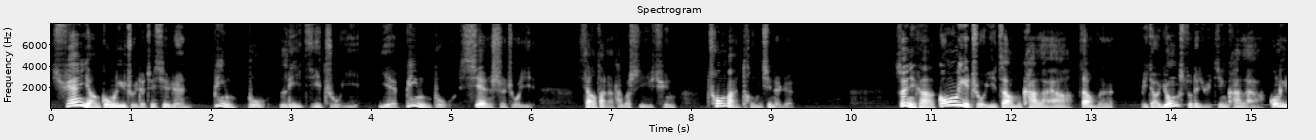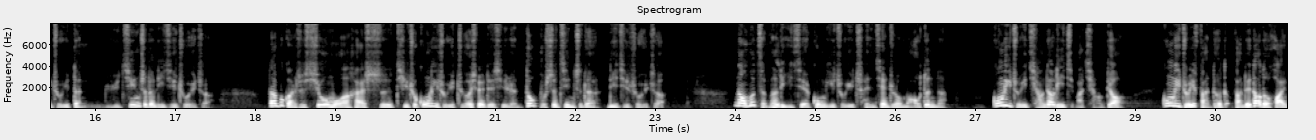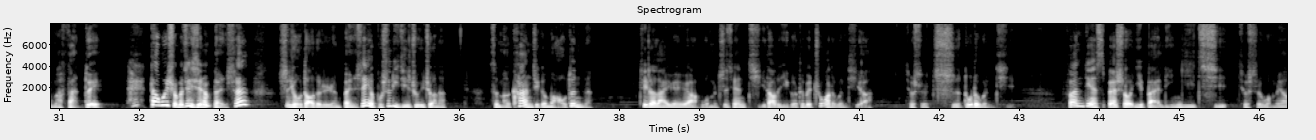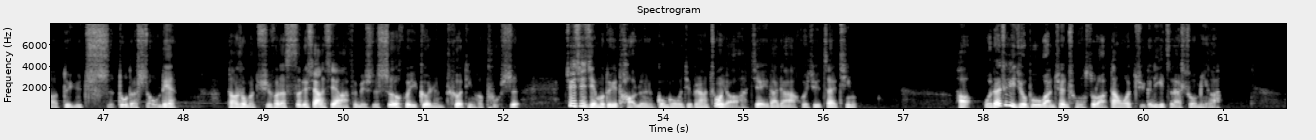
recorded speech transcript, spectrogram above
宣扬功利主义的这些人并不利己主义，也并不现实主义。相反呢，他们是一群充满同情的人。所以你看啊，功利主义在我们看来啊，在我们。比较庸俗的语境看来啊，功利主义等于精致的利己主义者。但不管是修谟还是提出功利主义哲学这些人，都不是精致的利己主义者。那我们怎么理解功利主义呈现这种矛盾呢？功利主义强调利己嘛，强调；功利主义反德反对道德话语嘛，反对。哎，但为什么这些人本身是有道德的人，本身也不是利己主义者呢？怎么看这个矛盾呢？这个来源于啊，我们之前提到的一个特别重要的问题啊，就是尺度的问题。翻店 special 一百零一期就是我们要对于尺度的熟练。当时我们区分了四个象限啊，分别是社会、个人、特定和普世。这期节目对于讨论公共问题非常重要啊，建议大家回去再听。好，我在这里就不完全重塑了，但我举个例子来说明啊。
